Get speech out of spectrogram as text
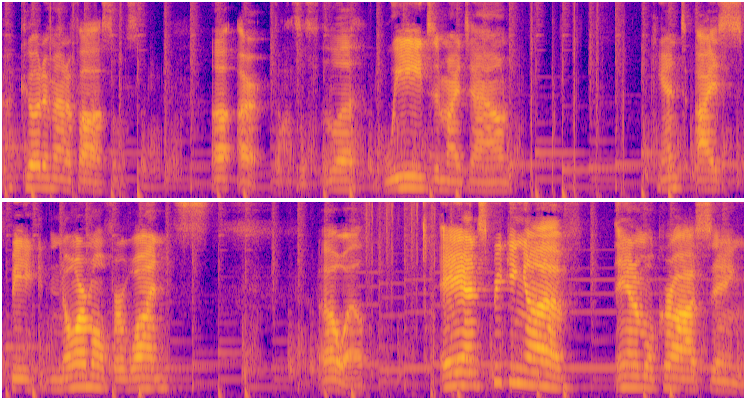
a good amount of fossils. Uh, or fossils, uh, weeds in my town. Can't I speak normal for once? Oh well. And speaking of Animal Crossing,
